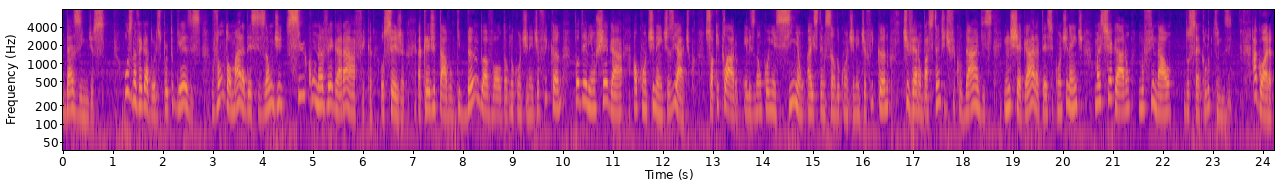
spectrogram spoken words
das Índias os navegadores portugueses vão tomar a decisão de circunnavegar a África, ou seja, acreditavam que dando a volta no continente africano poderiam chegar ao continente asiático. Só que, claro, eles não conheciam a extensão do continente africano, tiveram bastante dificuldades em chegar até esse continente, mas chegaram no final do século XV. Agora,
